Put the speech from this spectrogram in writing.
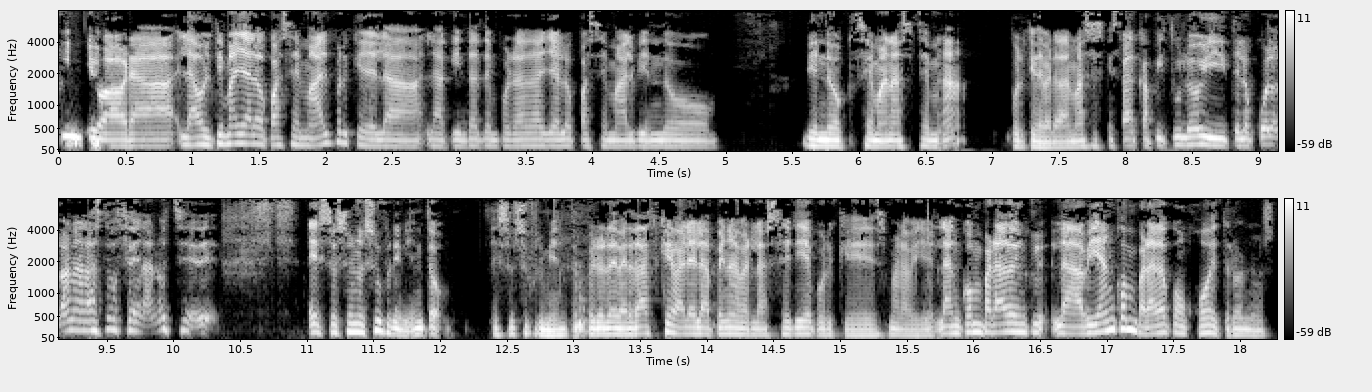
y yo ahora, la última ya lo pasé mal porque la, la quinta temporada ya lo pasé mal viendo, viendo semana a semana, porque de verdad además es que está el capítulo y te lo cuelgan a las 12 de la noche. Eso es un sufrimiento. Eso es sufrimiento. Pero de verdad que vale la pena ver la serie porque es maravillosa. La han comparado, la habían comparado con Juego de Tronos,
